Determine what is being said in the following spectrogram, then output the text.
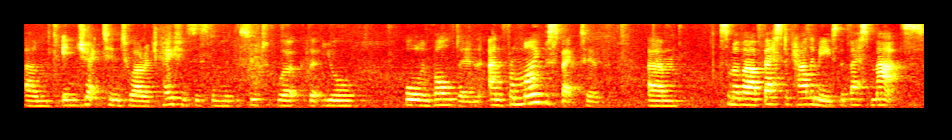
um, inject into our education system with the sort of work that you're all involved in. And from my perspective, um, some of our best academies, the best MATs,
